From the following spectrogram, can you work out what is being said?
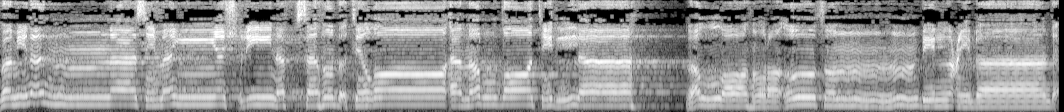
ومن الناس من يشري نفسه ابتغاء مرضات الله والله رؤوف بالعباد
